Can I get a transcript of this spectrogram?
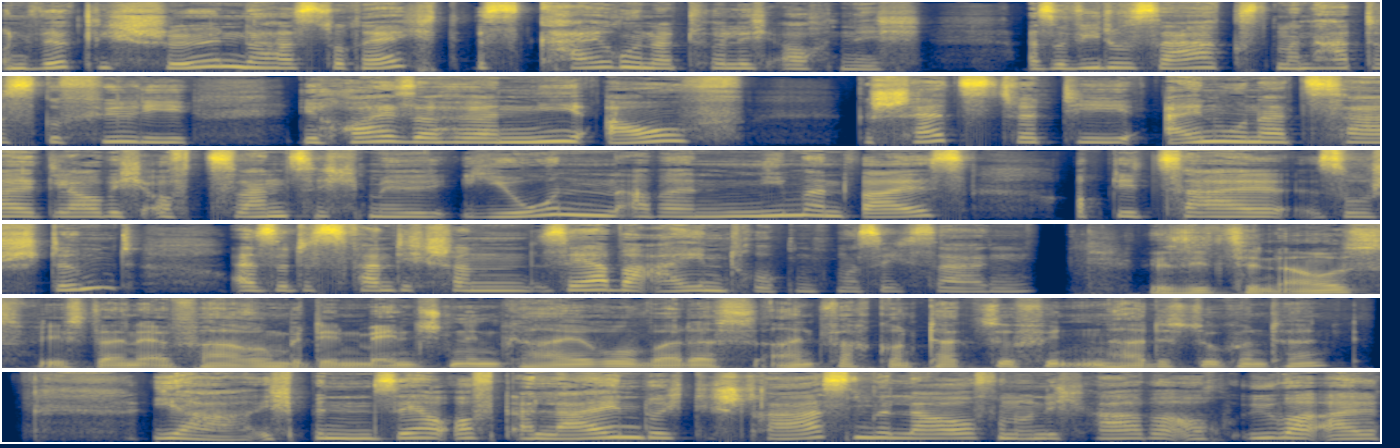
Und wirklich schön, da hast du recht, ist Kairo natürlich auch nicht. Also wie du sagst, man hat das Gefühl, die, die Häuser hören nie auf. Geschätzt wird die Einwohnerzahl, glaube ich, auf 20 Millionen, aber niemand weiß, ob die Zahl so stimmt. Also das fand ich schon sehr beeindruckend, muss ich sagen. Wie sieht's denn aus? Wie ist deine Erfahrung mit den Menschen in Kairo? War das einfach Kontakt zu finden? Hattest du Kontakt? Ja, ich bin sehr oft allein durch die Straßen gelaufen und ich habe auch überall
